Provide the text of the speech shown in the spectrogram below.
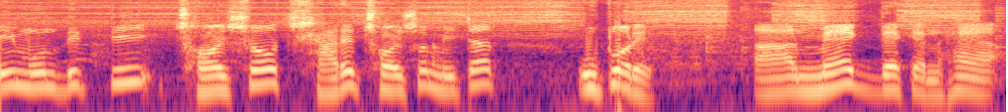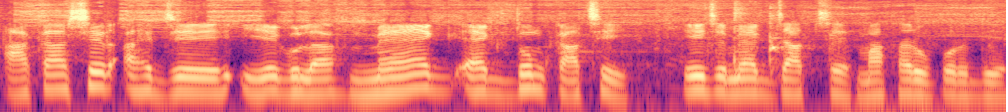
এই মন্দিরটি ছয়শো সাড়ে ছয়শো মিটার উপরে। আর মেঘ দেখেন হ্যাঁ আকাশের যে ইয়েগুলা, মেঘ একদম কাছেই। এই যে মেঘ যাচ্ছে মাথার উপর দিয়ে।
